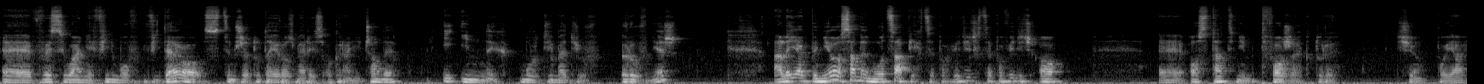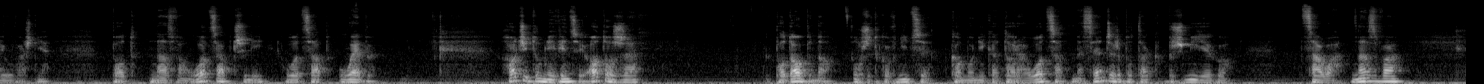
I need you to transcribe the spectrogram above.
E, wysyłanie filmów wideo, z tym, że tutaj rozmiar jest ograniczony i innych multimediów również. Ale jakby nie o samym WhatsAppie chcę powiedzieć, chcę powiedzieć o e, ostatnim tworze, który się pojawił właśnie pod nazwą WhatsApp, czyli WhatsApp Web. Chodzi tu mniej więcej o to, że podobno użytkownicy komunikatora WhatsApp Messenger, bo tak brzmi jego cała nazwa,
